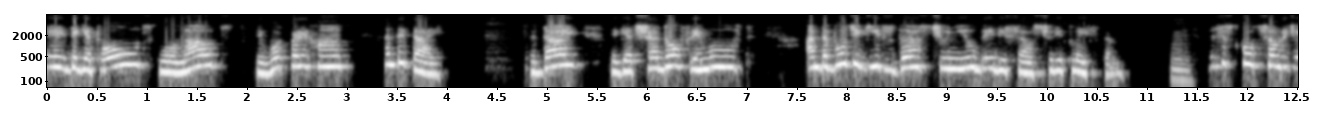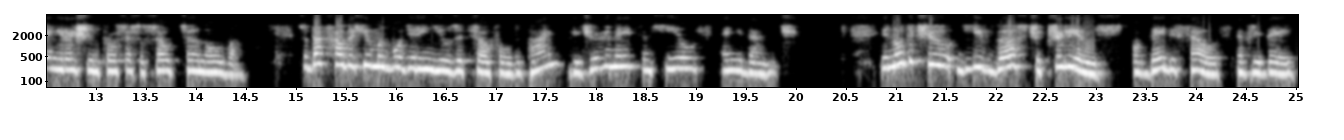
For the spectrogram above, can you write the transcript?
they, they get old, worn out, they work very hard, and they die. They die, they get shed off, removed, and the body gives birth to new baby cells to replace them. Mm. This is called cell regeneration process or cell turnover. So that's how the human body renews itself all the time, rejuvenates and heals any damage. In order to give birth to trillions of baby cells every day,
